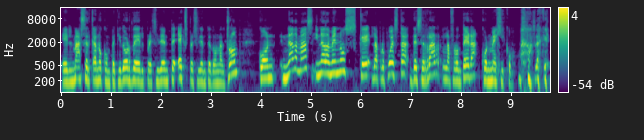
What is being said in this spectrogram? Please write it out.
el más cercano competidor del presidente, expresidente Donald Trump, con nada más y nada menos que la propuesta de cerrar la frontera con México. o sea que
